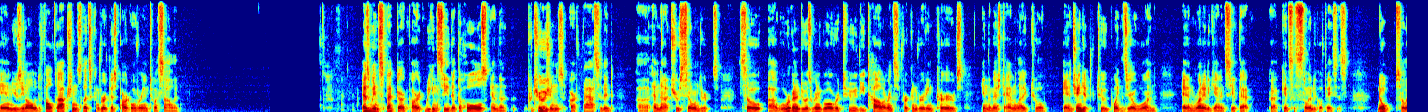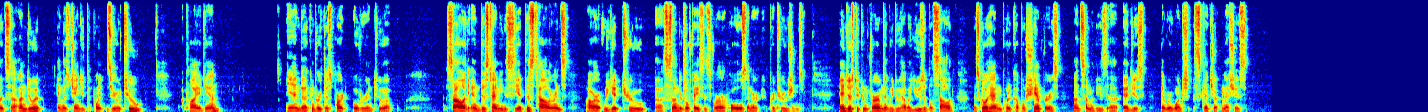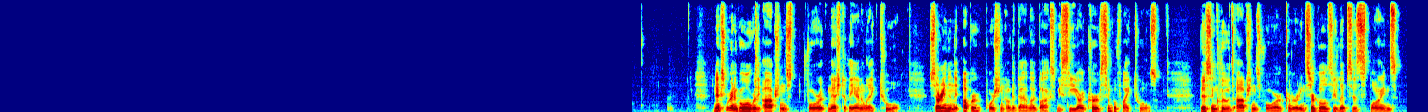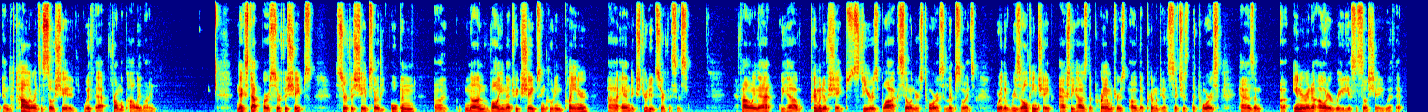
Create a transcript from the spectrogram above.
and using all the default options let's convert this part over into a solid. As we inspect our part we can see that the holes and the protrusions are faceted uh, and not true cylinders. So uh, what we're going to do is we're going to go over to the tolerance for converting curves in the Mesh to Analytic tool and change it to 0.01 and run it again and see if that uh, gets the cylindrical faces. Nope, so let's uh, undo it and let's change it to 0.02, apply again, and uh, convert this part over into a solid and this time you can see at this tolerance we get true uh, cylindrical faces for our holes and our protrusions. And just to confirm that we do have a usable solid, let's go ahead and put a couple chamfers on some of these uh, edges that were once SketchUp meshes. Next we're going to go over the options for Mesh to the Analytic tool. Starting in the upper portion of the dialog box, we see our Curve Simplify tools. This includes options for converting circles, ellipses, splines, and tolerance associated with that from a polyline. Next up are surface shapes. Surface shapes are the open uh, non-volumetric shapes including planar uh, and extruded surfaces. Following that, we have primitive shapes, spheres, blocks, cylinders, torus, ellipsoids, where the resulting shape actually has the parameters of the primitive, such as the torus has an uh, inner and an outer radius associated with it.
